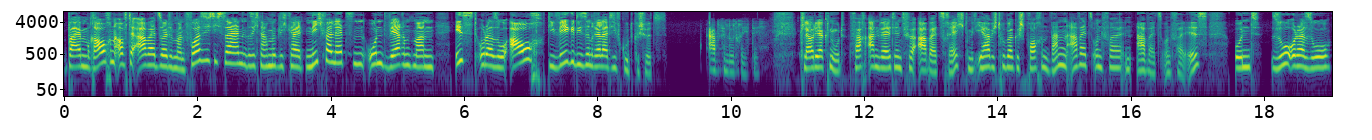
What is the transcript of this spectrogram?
beim Rauchen auf der Arbeit sollte man vorsichtig sein, sich nach Möglichkeit nicht verletzen und während man isst oder so auch, die Wege, die sind relativ gut geschützt. Absolut richtig. Claudia Knut, Fachanwältin für Arbeitsrecht. Mit ihr habe ich darüber gesprochen, wann ein Arbeitsunfall ein Arbeitsunfall ist. Und so oder so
